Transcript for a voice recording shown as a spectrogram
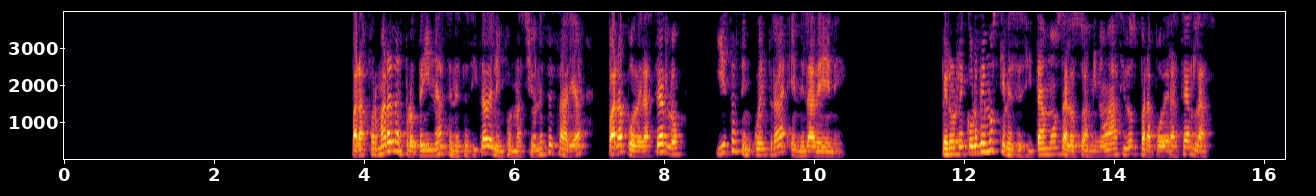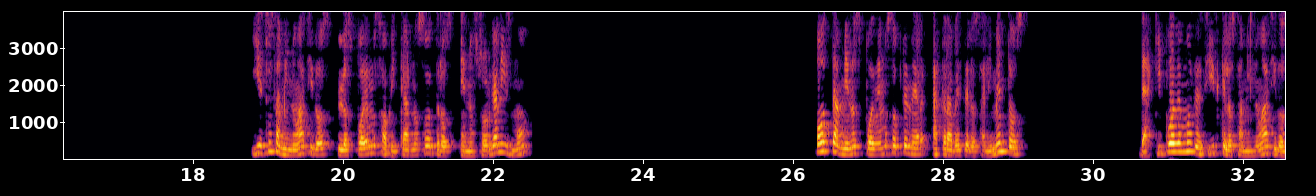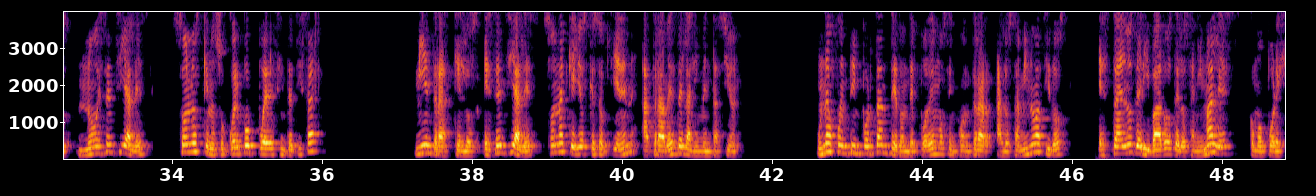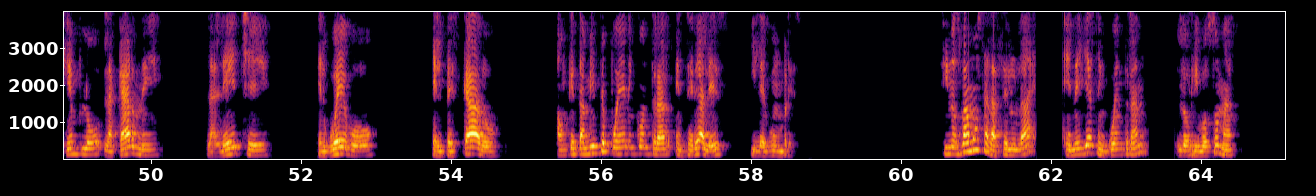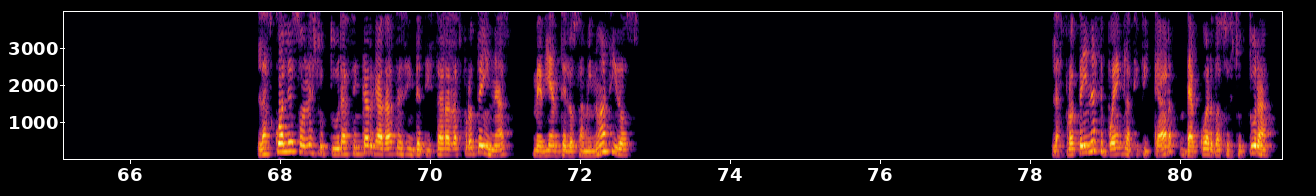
Para formar a las proteínas se necesita de la información necesaria para poder hacerlo, y esta se encuentra en el ADN. Pero recordemos que necesitamos a los aminoácidos para poder hacerlas. Y estos aminoácidos los podemos fabricar nosotros en nuestro organismo o también los podemos obtener a través de los alimentos, de aquí podemos decir que los aminoácidos no esenciales son los que nuestro cuerpo puede sintetizar, mientras que los esenciales son aquellos que se obtienen a través de la alimentación. Una fuente importante donde podemos encontrar a los aminoácidos está en los derivados de los animales, como por ejemplo la carne, la leche, el huevo, el pescado, aunque también se pueden encontrar en cereales y legumbres. Si nos vamos a la célula, en ella se encuentran los ribosomas, las cuales son estructuras encargadas de sintetizar a las proteínas mediante los aminoácidos. Las proteínas se pueden clasificar de acuerdo a su estructura.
